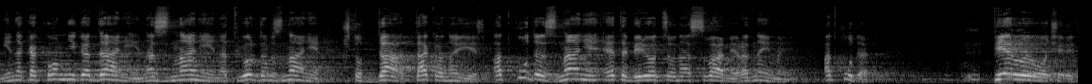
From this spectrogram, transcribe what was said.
не на каком ни гадании, на знании, на твердом знании, что да, так оно и есть. Откуда знание это берется у нас с вами, родные мои? Откуда? В первую очередь,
